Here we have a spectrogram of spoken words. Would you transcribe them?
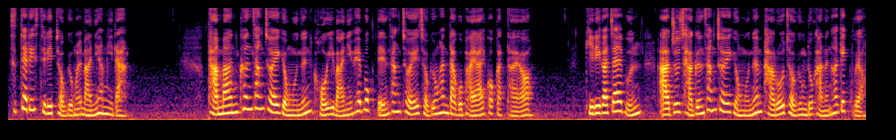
스테리 스트립 적용을 많이 합니다. 다만 큰 상처의 경우는 거의 많이 회복된 상처에 적용한다고 봐야 할 것 같아요. 길이가 짧은 아주 작은 상처의 경우는 바로 적용도 가능하겠고요.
